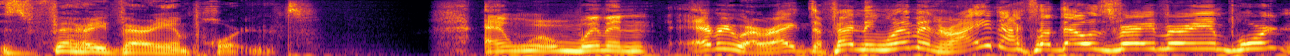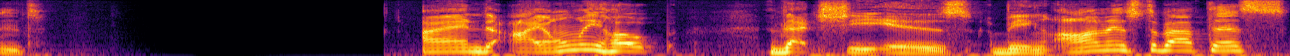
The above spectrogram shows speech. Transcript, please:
is very, very important. And women everywhere, right? Defending women, right? I thought that was very, very important. And I only hope that she is being honest about this.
